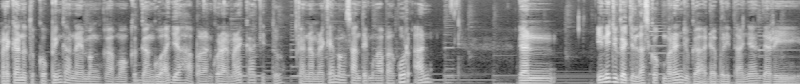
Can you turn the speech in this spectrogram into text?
Mereka nutup kuping karena emang gak mau keganggu aja hafalan Quran mereka gitu. Karena mereka emang santai menghafal Quran. Dan ini juga jelas kok kemarin juga ada beritanya dari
